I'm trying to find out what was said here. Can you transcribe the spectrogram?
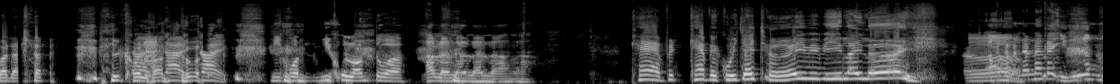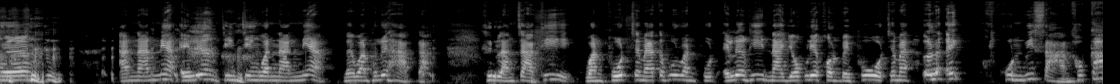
วันนั้นมีคนร้อนใช่ตัวใช่มีคนมีคนร้อนตัวๆเอาเลยเลยเลยเลย แค่ไปแค่ไปคุยเฉยๆไม่มีอะไรเลย เออันอนั้นนั่นนั่นก็อีกเรื่องหนึ่งอันนั้นเนี่ยไอ้เรื่องจริง ๆ วันนั้นเนี่ย ในวันพฤหัสอะ คือหลังจากที่วันพุธใช่ไหมต้องพูดวันพุธไอ้เรื่องที่นายกเรียกคนไปพูดใช่ไหมเออแล้วไอ้คุณวิสารเขากล้า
